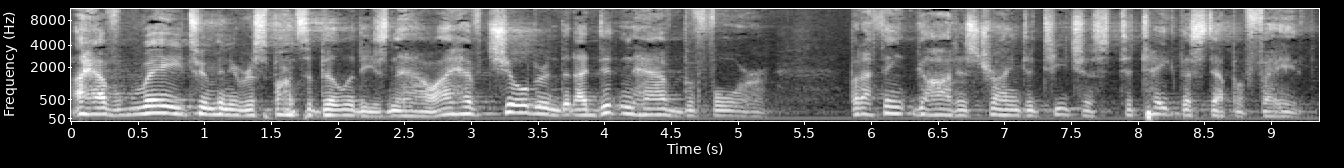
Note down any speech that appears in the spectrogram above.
I have way too many responsibilities now. I have children that I didn't have before. But I think God is trying to teach us to take the step of faith.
